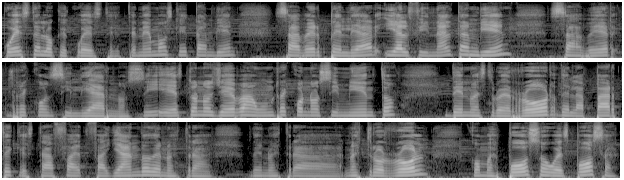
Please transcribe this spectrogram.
cueste lo que cueste. Tenemos que también saber pelear y al final también saber reconciliarnos. ¿sí? Esto nos lleva a un reconocimiento de nuestro error, de la parte que está fallando de nuestra, de nuestra, nuestro rol como esposo o esposa.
